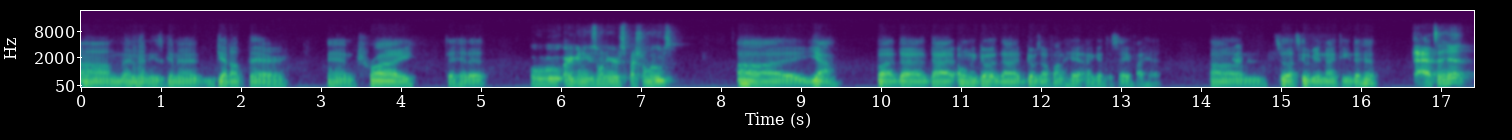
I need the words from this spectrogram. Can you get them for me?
Um, and then he's gonna get up there and try to hit it. Ooh, are you gonna use one of your special moves? Uh, yeah, but uh, that only go that goes off on a hit. I get to say if I hit. Um, okay. so that's gonna be a 19 to hit. That's a hit.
